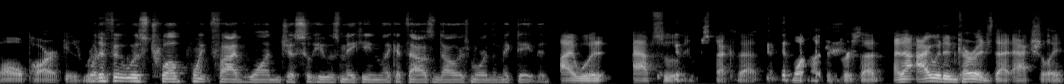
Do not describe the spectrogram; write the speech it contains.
ballpark is really What if it was twelve point five one, just so he was making like a thousand dollars more than McDavid? I would absolutely respect that 100%. And I, I would encourage that actually.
